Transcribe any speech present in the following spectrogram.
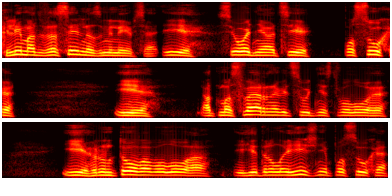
Клімат вже сильно змінився. І сьогодні оці посухи, і атмосферна відсутність вологи, і ґрунтова волога, і гідрологічні посухи.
